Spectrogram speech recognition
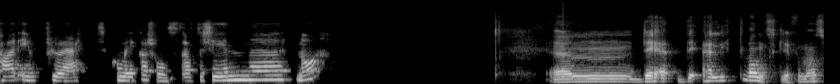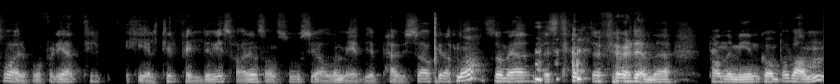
har influert kommunikasjonsstrategien eh, nå? Um, det, det, er litt vanskelig for meg å svare på, fordi jeg til, helt tilfeldigvis har en sånn sosiale medier-pause akkurat nå, som jeg bestemte før denne pandemien kom på banen.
